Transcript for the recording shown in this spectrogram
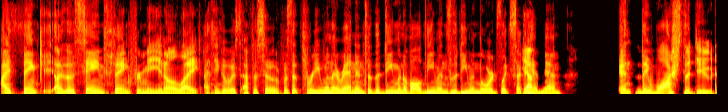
I think uh, the same thing for me. You know, like I think it was episode was it three when they ran into the demon of all demons, the demon lord's like second hand man, and they washed the dude.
